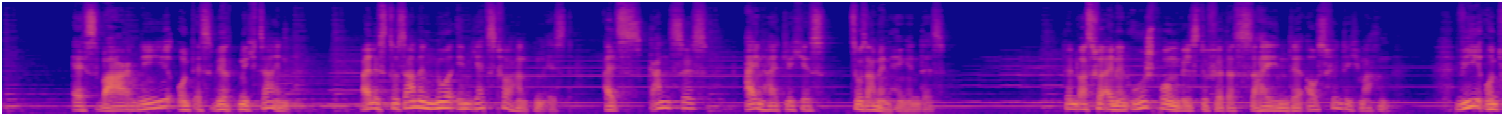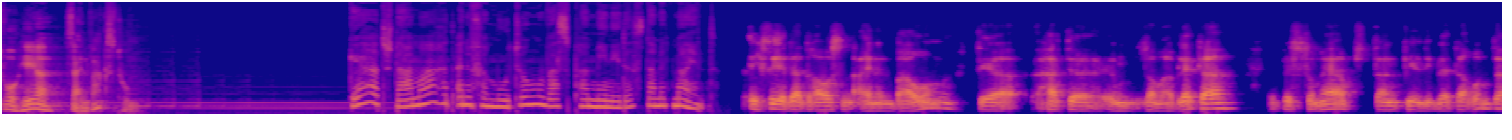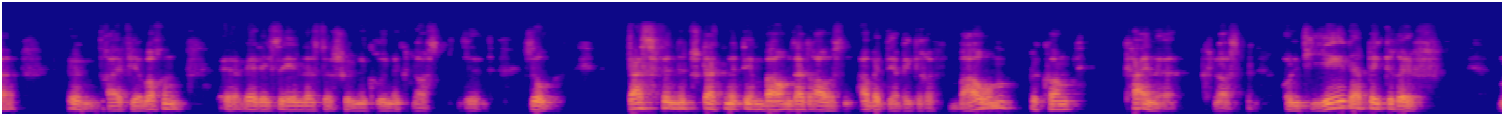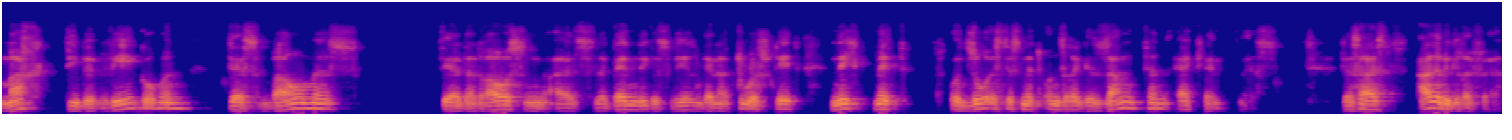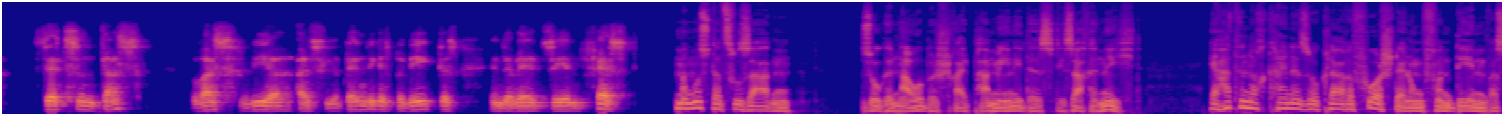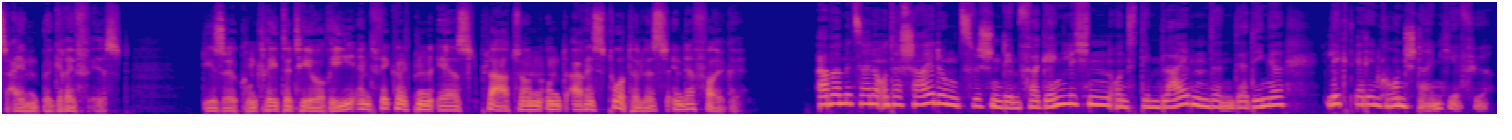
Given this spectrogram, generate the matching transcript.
Es war nie und es wird nicht sein, weil es zusammen nur im Jetzt vorhanden ist, als Ganzes Einheitliches, Zusammenhängendes. Denn was für einen Ursprung willst du für das Seiende ausfindig machen? Wie und woher sein Wachstum? Gerhard Stamer hat eine Vermutung, was Parmenides damit meint. Ich sehe da draußen einen Baum, der hatte im Sommer Blätter bis zum Herbst, dann fielen die Blätter runter. In drei, vier Wochen äh, werde ich sehen, dass das schöne grüne Knospen sind. So, das findet statt mit dem Baum da draußen. Aber der Begriff Baum bekommt keine Knospen. Und jeder Begriff macht die Bewegungen des Baumes, der da draußen als lebendiges Wesen der Natur steht, nicht mit. Und so ist es mit unserer gesamten Erkenntnis. Das heißt, alle Begriffe setzen das, was wir als lebendiges, bewegtes, in der Welt sehen, fest. Man muss dazu sagen, so genau beschreibt Parmenides die Sache nicht. Er hatte noch keine so klare Vorstellung von dem, was ein Begriff ist. Diese konkrete Theorie entwickelten erst Platon und Aristoteles in der Folge. Aber mit seiner Unterscheidung zwischen dem Vergänglichen und dem Bleibenden der Dinge legt er den Grundstein hierfür.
